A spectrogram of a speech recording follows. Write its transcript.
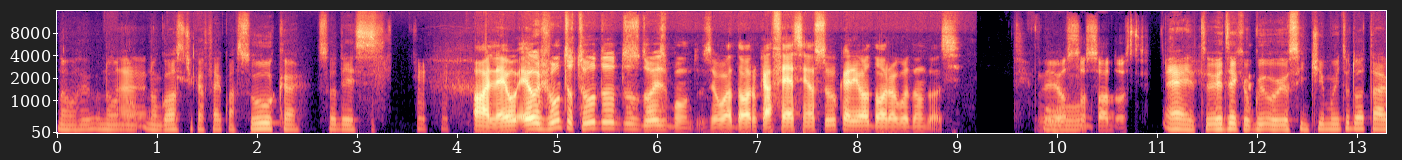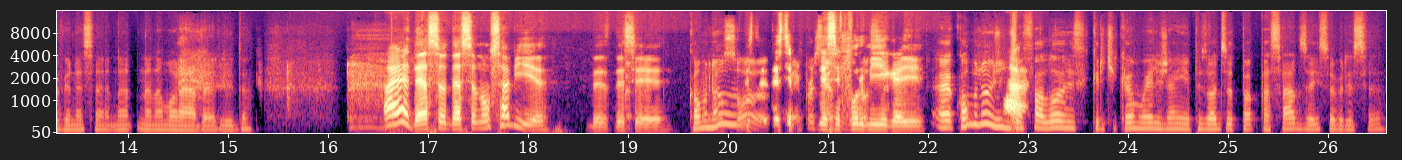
Não, eu não, É. não, não gosto de café com açúcar, sou desse. Olha, eu, eu junto tudo dos dois mundos. Eu adoro café sem açúcar e eu adoro algodão doce. Eu O- sou só doce. É, eu ia dizer que eu, eu, eu senti muito do Otávio nessa, na, na namorada ali. Do... Ah, é, dessa, dessa eu não sabia. De- desse, Como não? Eu desse, 100% desse formiga aí. É, como não? A gente Ah. já falou, criticamos ele já em episódios pa- passados aí sobre essa.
